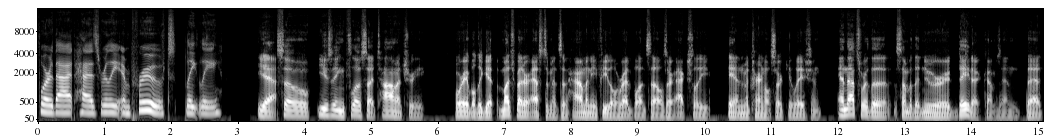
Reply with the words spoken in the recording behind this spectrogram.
for that has really improved lately. Yeah. So using flow cytometry, we're able to get much better estimates of how many fetal red blood cells are actually in maternal circulation. And that's where the some of the newer data comes in that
